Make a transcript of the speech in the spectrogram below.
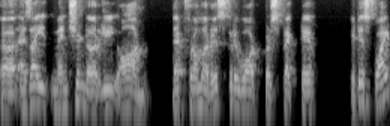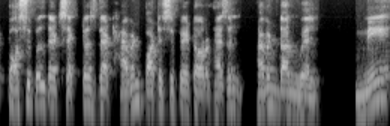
as I mentioned early on, that from a risk reward perspective, it is quite possible that sectors that haven't participated or hasn't haven't done well may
